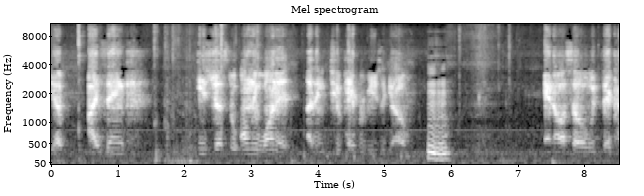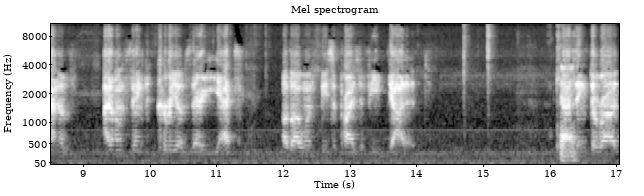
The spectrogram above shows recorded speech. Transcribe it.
yep. I think he's just the only won it. I think two pay per views ago, mm-hmm. and also they're kind of. I don't think Carrillo's there yet. Although I wouldn't be surprised if he got it. Okay. I think Dorado,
